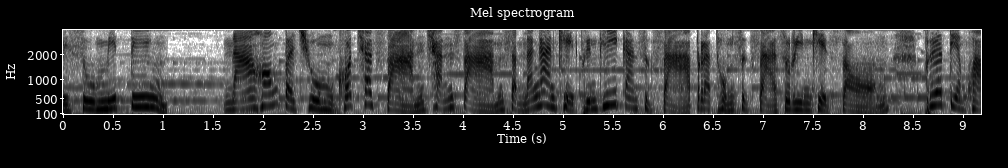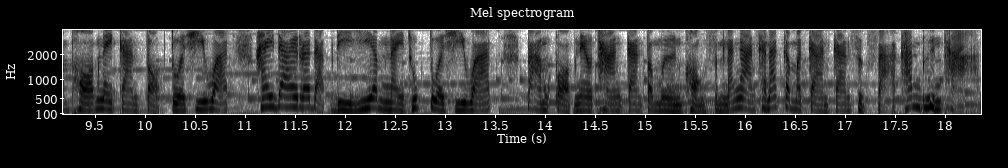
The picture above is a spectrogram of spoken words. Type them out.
น์ Zoom Meeting ณห้องประชุมโคชสารชั้น 3 สำนักงานเขตพื้นที่การศึกษา ประถมศึกษาสุรินทร์เขต 2 เพื่อเตรียมความพร้อมในการตอบตัวชี้วัด ให้ได้ระดับดีเยี่ยมในทุกตัวชี้วัด ตามกรอบแนวทางการประเมินของสำนักงานคณะกรรมการการศึกษาขั้นพื้นฐาน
